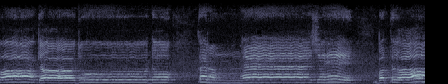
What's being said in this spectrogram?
واہ کیا جود و کرم ہے شہ بتہا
